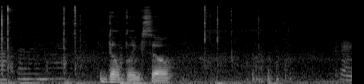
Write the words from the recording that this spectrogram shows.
Nothing in here? Don't think so. Okay.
